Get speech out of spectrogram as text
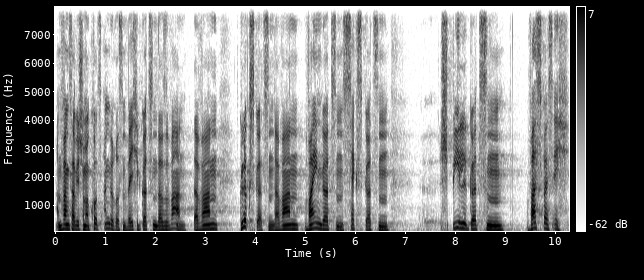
Anfangs habe ich schon mal kurz angerissen, welche Götzen da so waren. Da waren Glücksgötzen, da waren Weingötzen, Sexgötzen, Spielgötzen, was weiß ich.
